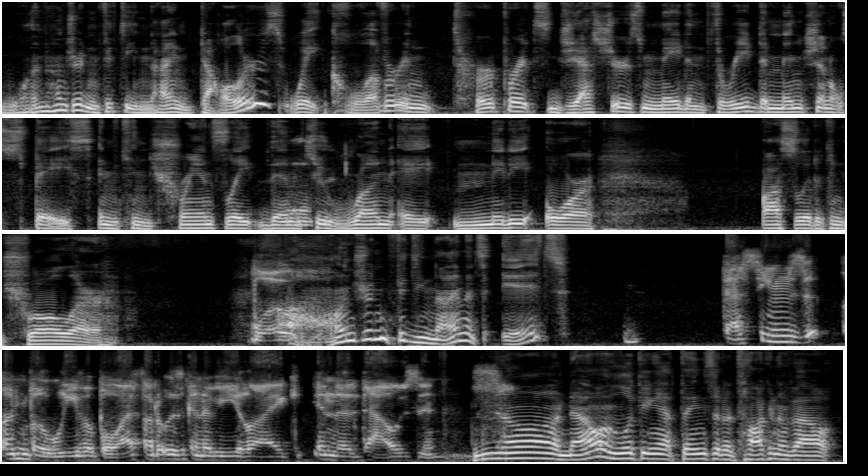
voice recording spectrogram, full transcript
$159? Wait, Glover interprets gestures made in three dimensional space and can translate them to mm. run a MIDI or oscillator controller. Whoa. 159, that's it? That seems unbelievable. I thought it was going to be like in the thousands. No, now I'm looking at things that are talking about.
